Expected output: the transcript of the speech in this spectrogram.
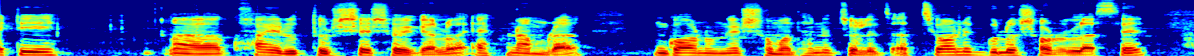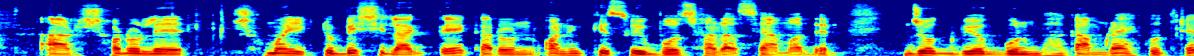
এটি ক্ষয়ের উত্তর শেষ হয়ে গেল, এখন আমরা গণনের সমাধানে চলে যাচ্ছি। অনেকগুলো সরল আছে, আর সরলে সময় একটু বেশি লাগবে, কারণ অনেক কিছুই বোঝার আছে আমাদের। যোগ বিয়োগ গুণ ভাগ আমরা একত্রে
